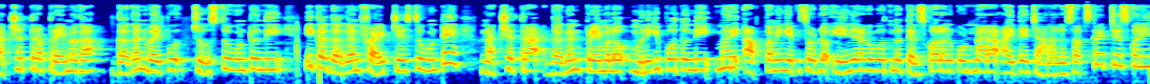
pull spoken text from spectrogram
నక్షత్ర ప్రేమగా గగన్ వైపు చూస్తూ ఉంటుంది. ఇక గగన్ ఫైట్ చేస్తూ ఉంటే నక్షత్ర గగన్ ప్రేమలో మునిగిపోతుంది. మరి అప్కమింగ్ ఎపిసోడ్లో ఏం జరగబోతుందో తెలుసుకోవాలనుకుంటున్నారా? అయితే ఛానల్ను సబ్స్క్రైబ్ చేసుకొని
